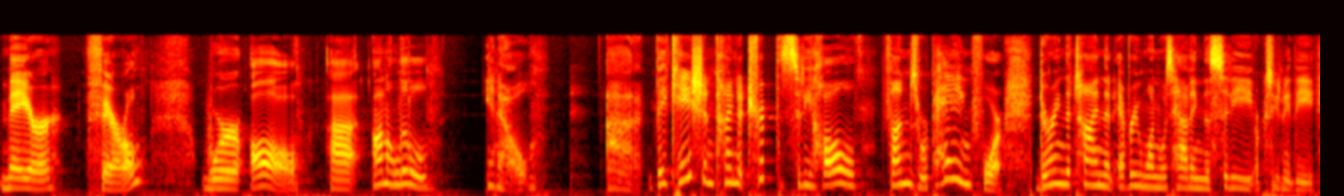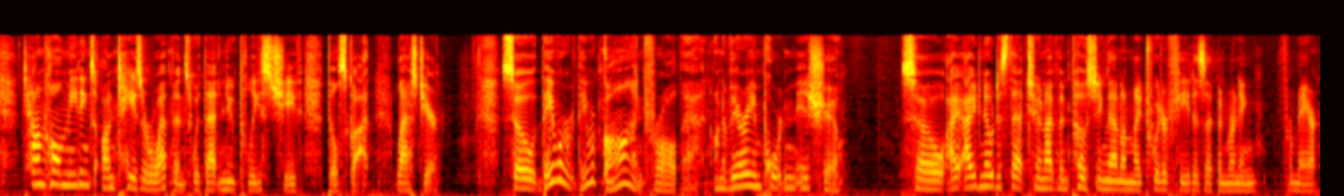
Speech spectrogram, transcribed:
Mayor Farrell, were all uh, on a little, you know, uh, vacation kind of trip that City Hall funds were paying for during the time that everyone was having the city, or excuse me, the town hall meetings on taser weapons with that new police chief, Bill Scott, last year. So they were they were gone for all that on a very important issue. So I, I noticed that too, and I've been posting that on my Twitter feed as I've been running for mayor.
